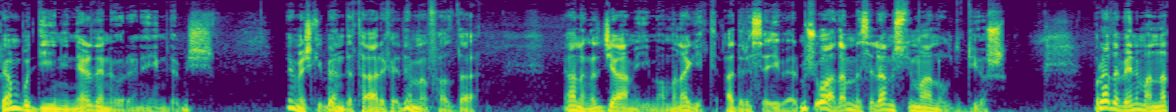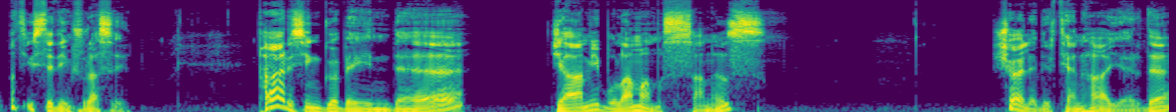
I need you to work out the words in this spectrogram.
Ben bu dini nereden öğreneyim demiş. Demiş ki ben de tarif edemem fazla. Yalnız cami imamına git adreseyi vermiş. O adam mesela Müslüman oldu diyor. Burada benim anlatmak istediğim şurası. Paris'in göbeğinde cami bulamamışsanız şöyle bir tenha yerde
